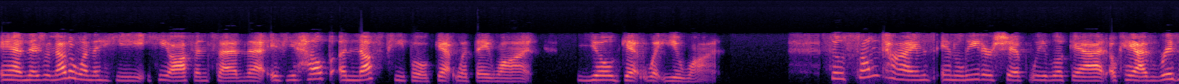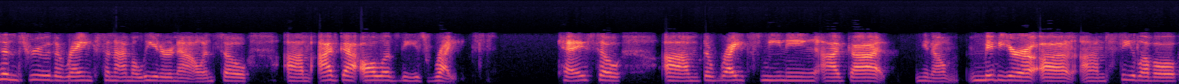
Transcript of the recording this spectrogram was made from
And there's another one that he, he often said that if you help enough people get what they want, you'll get what you want. So sometimes in leadership, we look at, okay, I've risen through the ranks and I'm a leader now. And so um, I've got all of these rights. Okay, so um, the rights meaning I've got, you know, maybe you're a, um, C level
